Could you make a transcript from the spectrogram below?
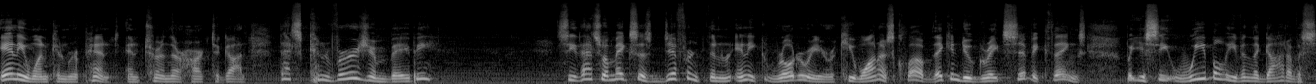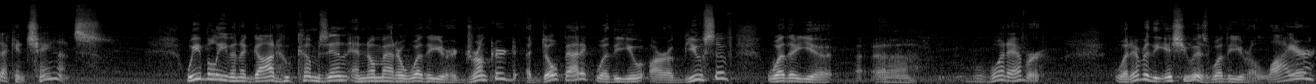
Anyone can repent and turn their heart to God. That's conversion, baby. See, that's what makes us different than any Rotary or Kiwanis club. They can do great civic things. But you see, we believe in the God of a second chance. We believe in a God who comes in and no matter whether you're a drunkard, a dope addict, whether you are abusive, whether you, uh, whatever, whatever the issue is, whether you're a liar,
